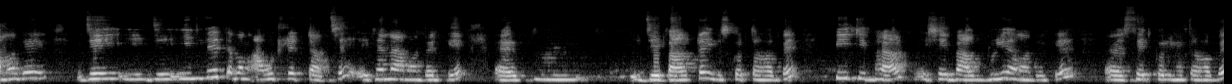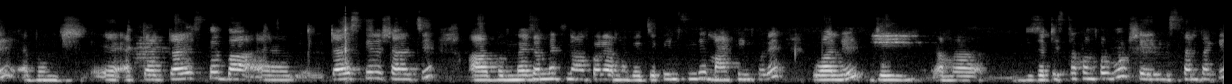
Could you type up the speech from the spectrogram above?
আমাদের যে যে ইনলেট এবং আউটলেটটা আছে, এখানে আমাদেরকে যে বাল্বটা ইউজ করতে হবে পিটি ভাল্ব সেই বাল্বগুলি আমাদেরকে সেট করে নিতে হবে এবং একটা ট্রাইস্কেল বা ট্রাইস্কেলের সাহায্যে মেজারমেন্ট না করে আমাদের যে পেন্সিল দিয়ে মার্কিং করে ওয়ালের যেই আমরা ডিজার্ট স্থাপন করব, সেই স্থানটাকে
